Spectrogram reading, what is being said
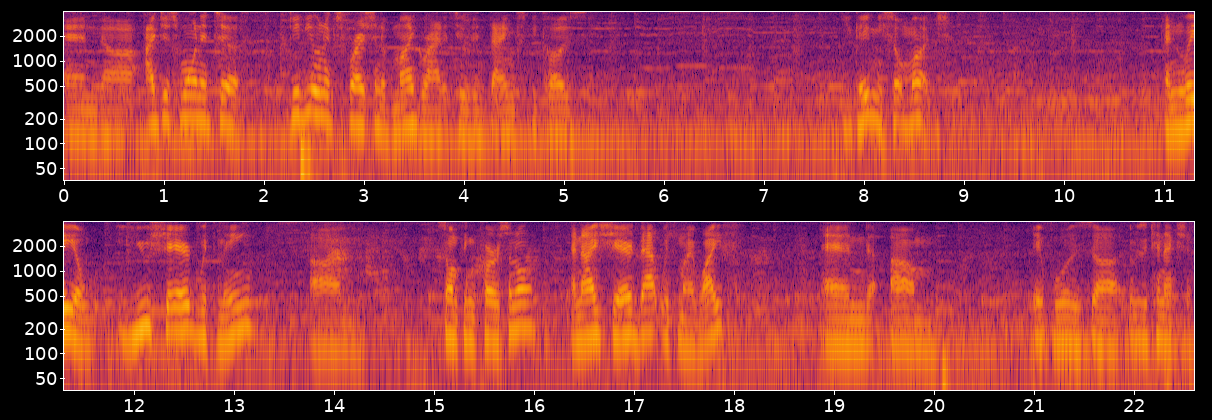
And uh, I just wanted to give you an expression of my gratitude and thanks because gave me so much. And Leah, you shared with me um, something personal, and I shared that with my wife, and um, it was uh, it was a connection.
